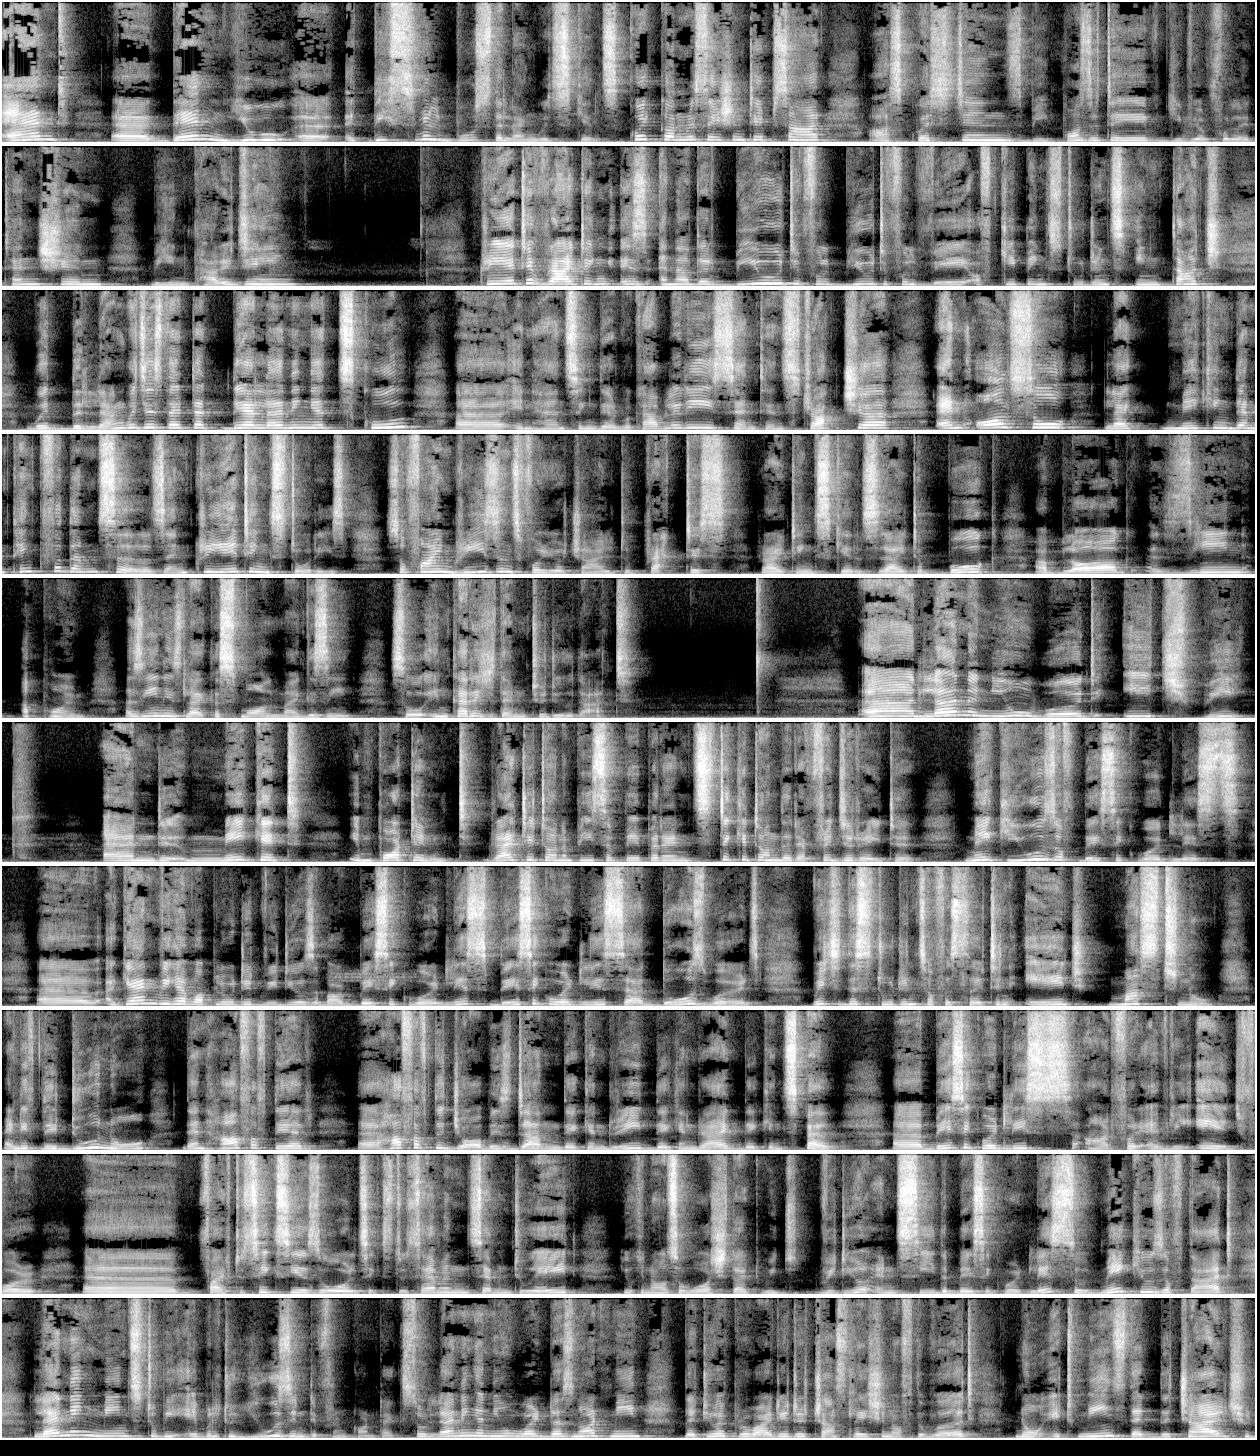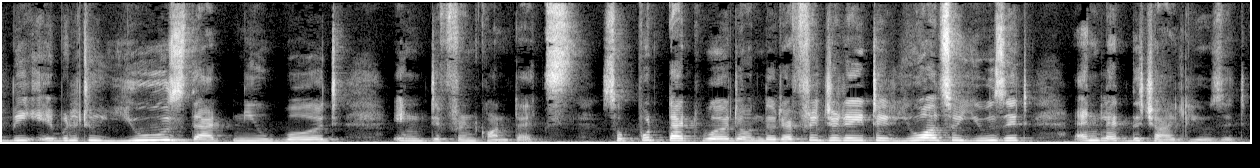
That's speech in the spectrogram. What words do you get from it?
And uh, then you uh, this will boost the language skills quick conversation tips are ask questions be positive give your full attention be encouraging Creative writing is another beautiful, beautiful way of keeping students in touch with the languages that, they are learning at school, uh, enhancing their vocabulary, sentence structure, and also like making them think for themselves and creating stories. So, find reasons for your child to practice writing skills. Write a book, a blog, a zine, a poem. A zine is like a small magazine. So, encourage them to do that. Uh, learn a new word each week and make it important. Write it on a piece of paper and stick it on the refrigerator. Make use of basic word lists. Uh, again, we have uploaded videos about basic word lists. Basic word lists are those words which the students of a certain age must know. And if they do know, then half of their uh, half of the job is done. They can read, they can write, they can spell. Uh, basic word lists are for every age, for uh, 5 to 6 years old, 6 to 7, 7 to 8. You can also watch that video and see the basic word list. So make use of that. Learning means to be able to use in different contexts. So learning a new word does not mean that you have provided a translation of the word. No, it means that the child should be able to use that new word in different contexts. So put that word on the refrigerator. You also use it and let the child use it.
